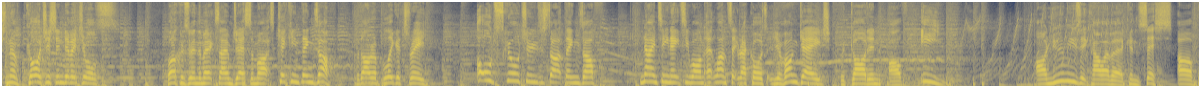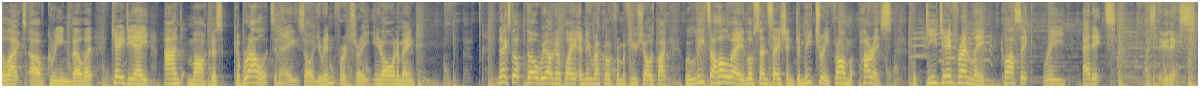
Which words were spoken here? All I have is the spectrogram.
Collection of gorgeous individuals. Welcome to In the Mix. I'm Jason Marks, kicking things off with our obligatory old school tune to start things off. 1981 Atlantic Records, Yvonne Gage with Garden of Eve. Our new music, however, consists of the likes of Green Velvet, KDA, and Marcus Cabral today, so you're in for a treat, you know what I mean. Next up, though, we are going to play a new record from a few shows back. Loleatta Holloway, Love Sensation, Dimitri from Paris, the DJ friendly classic re edit. Let's do this.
